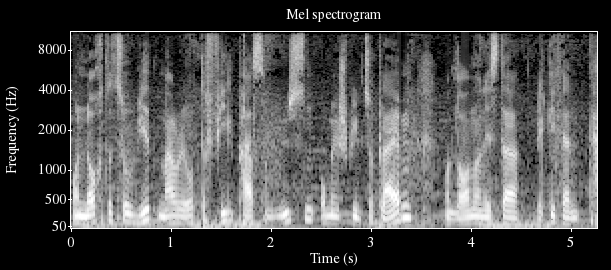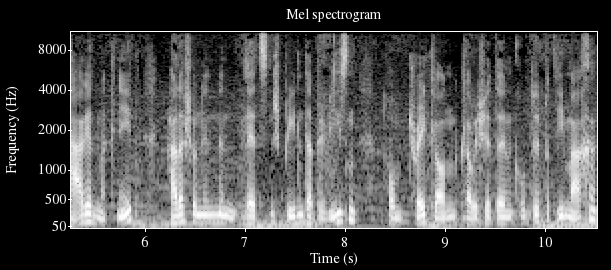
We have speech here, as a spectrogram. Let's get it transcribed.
Und noch dazu wird Mariota viel passen müssen, um im Spiel zu bleiben. Und London ist da wirklich ein Target-Magnet. Hat er schon in den letzten Spielen da bewiesen. Darum Drake London, glaube ich, wird eine gute Partie machen.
